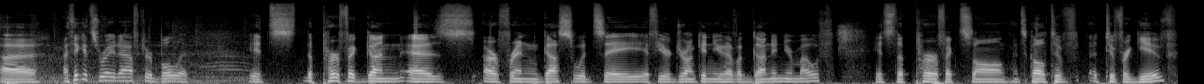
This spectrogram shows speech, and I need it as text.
Uh, I think it's right after Bullet. It's the perfect gun, as our friend Gus would say. If you're drunken, you have a gun in your mouth, it's the perfect song. It's called "To uh, To Forgive."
